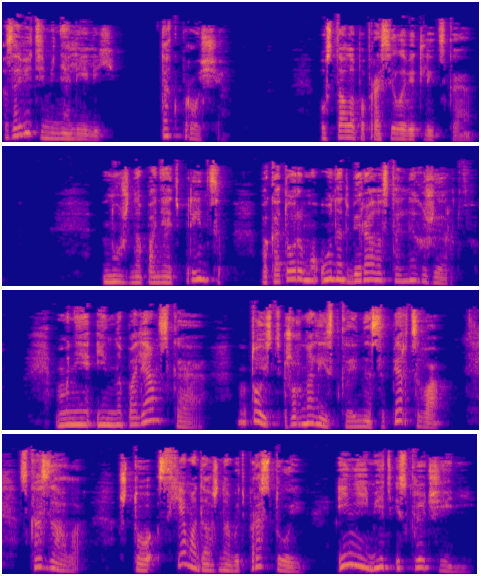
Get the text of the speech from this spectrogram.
зовите меня Лилей, так проще», устало попросила Ветлицкая. Нужно понять принцип, по которому он отбирал остальных жертв. Мне Инна Полянская, ну, то есть журналистка Инесса Перцева, сказала, что схема должна быть простой и не иметь исключений.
